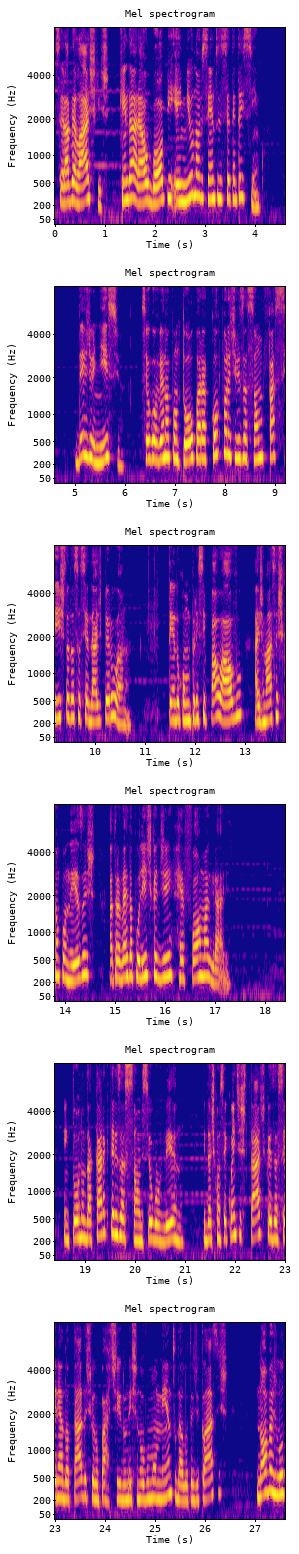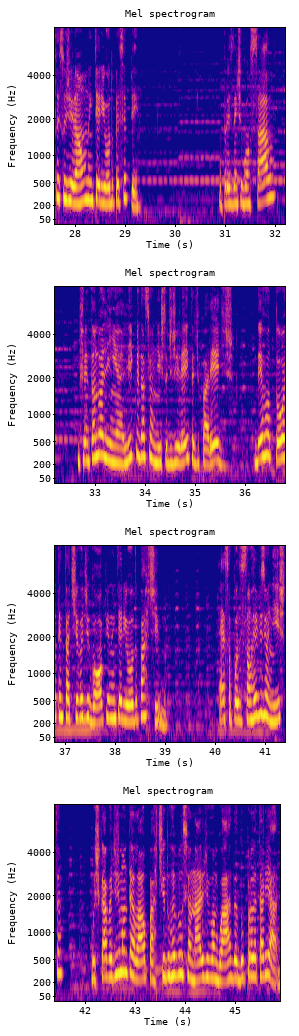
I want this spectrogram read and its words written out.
Será Velásquez quem dará o golpe em 1975. Desde o início, seu governo apontou para a corporativização fascista da sociedade peruana, tendo como principal alvo as massas camponesas através da política de reforma agrária. Em torno da caracterização de seu governo e das consequentes táticas a serem adotadas pelo partido neste novo momento da luta de classes, novas lutas surgirão no interior do PCP. O presidente Gonçalo, enfrentando a linha liquidacionista de direita de Paredes, derrotou a tentativa de golpe no interior do partido. Essa posição revisionista buscava desmantelar o Partido Revolucionário de Vanguarda do Proletariado.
